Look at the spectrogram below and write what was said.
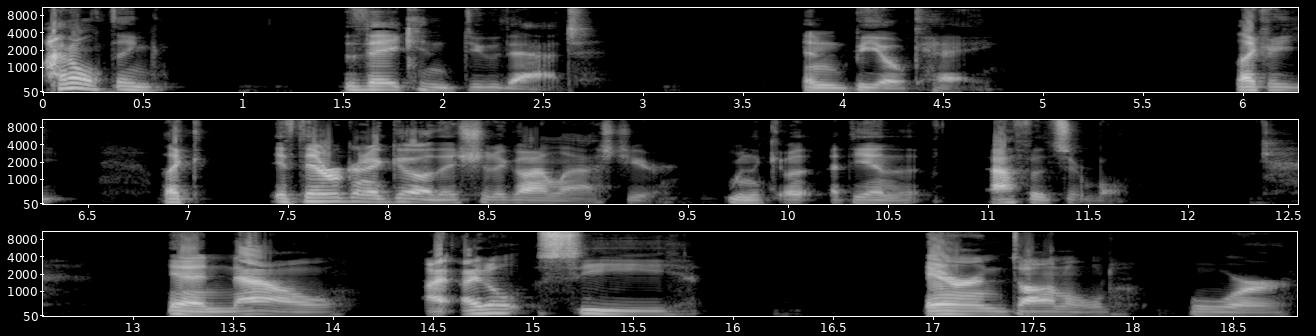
I don't think they can do that and be okay. Like a like if they were going to go, they should have gone last year when the, at the end of the, after the Super Bowl. And now I, I don't see Aaron Donald or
